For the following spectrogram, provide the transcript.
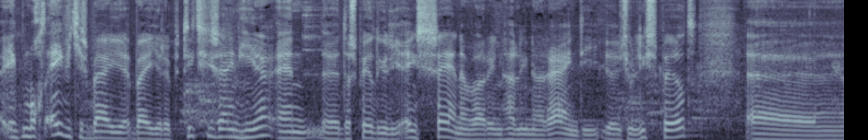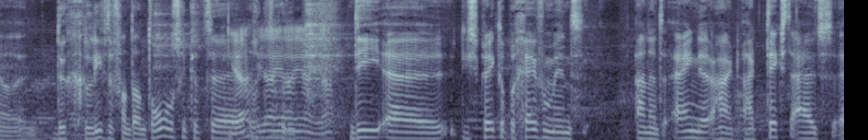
ik mocht eventjes bij je, bij je repetitie zijn hier. En uh, daar speelden jullie één scène waarin Halina Rijn, die uh, Julie speelt... de geliefde van Danton, als ik het, ja, als ik ja, het ja, ja, ja. Die, die spreekt op een gegeven moment aan het einde haar, haar tekst uit... Uh,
